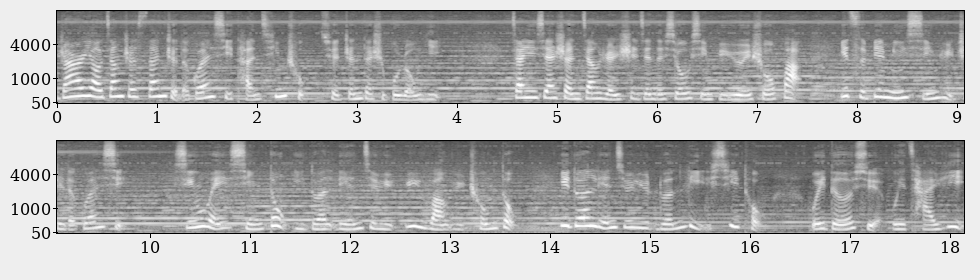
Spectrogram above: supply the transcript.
然而，要将这三者的关系谈清楚，却真的是不容易。江阴先生将人世间的修行比喻为说话。以此辨明形与知的关系，行为行动一端连接于欲望与冲动，一端连接于伦理系统。为德学，为才艺，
